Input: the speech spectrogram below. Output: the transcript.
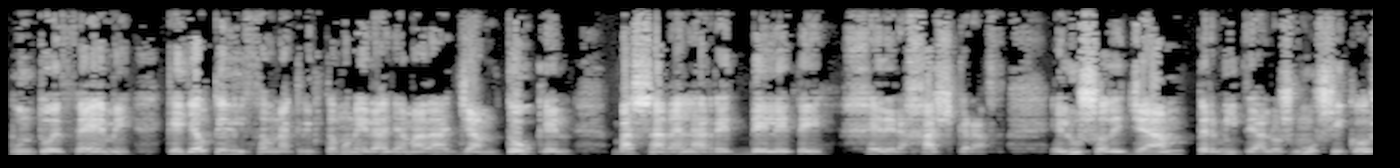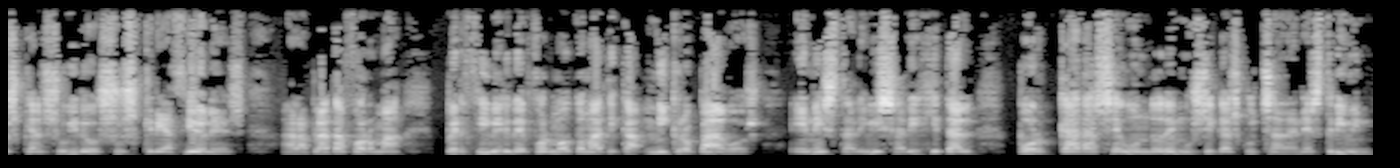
.fm, que ya utiliza una criptomoneda llamada Jam Token basada en la red DLT Hedera Hashcraft. El uso de Jam permite a los músicos que han subido sus creaciones a la plataforma percibir de forma automática micropagos en esta divisa digital por cada segundo de música escuchada en streaming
